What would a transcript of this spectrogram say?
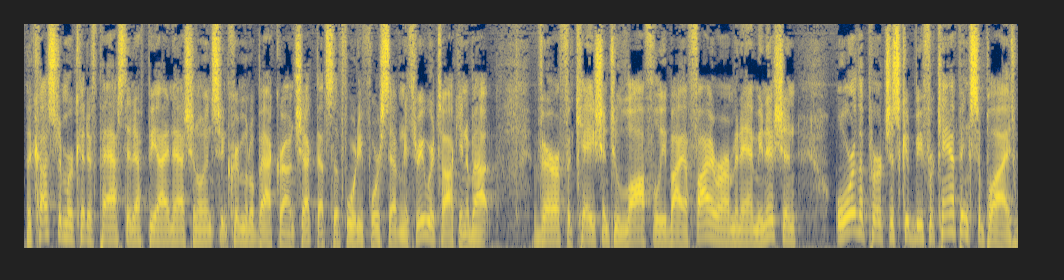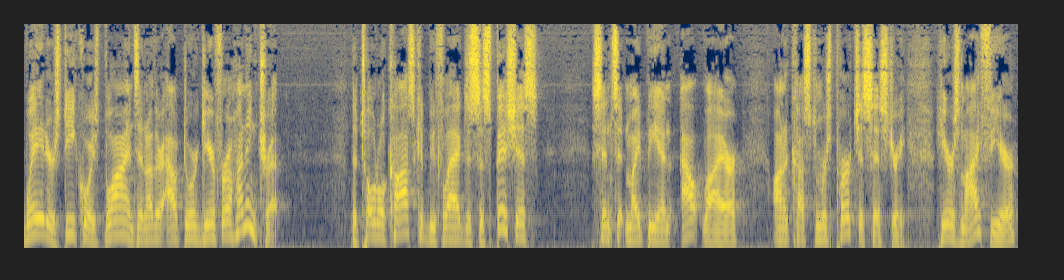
The customer could have passed an FBI National Instant Criminal Background Check. That's the 4473 we're talking about. Verification to lawfully buy a firearm and ammunition, or the purchase could be for camping supplies, waders, decoys, blinds, and other outdoor gear for a hunting trip. The total cost could be flagged as suspicious since it might be an outlier on a customer's purchase history. Here's my fear.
